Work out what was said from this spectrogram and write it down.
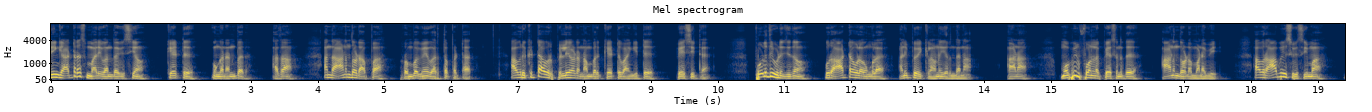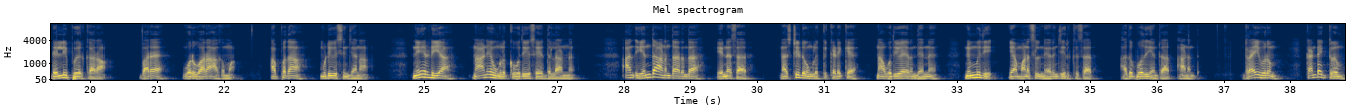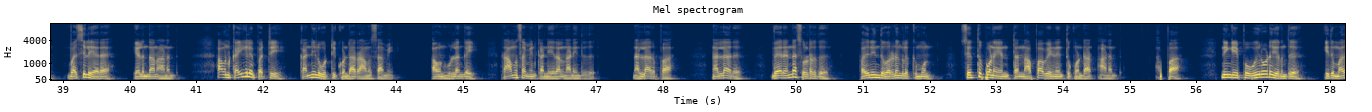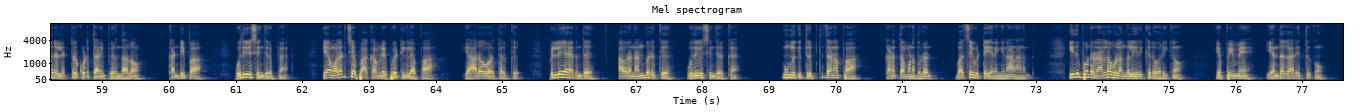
நீங்கள் அட்ரஸ் மாதிரி வந்த விஷயம் கேட்டு உங்கள் நண்பர் அதான் அந்த ஆனந்தோட அப்பா ரொம்பவே வருத்தப்பட்டார். அவர்கிட்ட அவர் பிள்ளையோட நம்பர் கேட்டு வாங்கிட்டு பேசிட்டேன். பொழுது விடிஞ்சதும் ஒரு ஆட்டோவில் உங்களை அனுப்பி வைக்கலாம்னு இருந்தேனா ஆனால் மொபைல் ஃபோனில் பேசுனது ஆனந்தோட மனைவி. அவர் ஆபீஸ் விஷயமா டெல்லி போயிருக்காராம். வர ஒரு வாரம் ஆகுமா? அப்போ தான் முடிவு செஞ்சேனா. நேரடியாக நானே உங்களுக்கு உதவி செய்திடலான்னு அந்த எந்த ஆனந்தாக இருந்தால் என்ன சார்? நஷ்டீடு உங்களுக்கு கிடைக்க நான் உதவியாக இருந்தேன்னு நிம்மதி என் மனசில் நிறைஞ்சு இருக்கு சார் அதுபோது என்றார் ஆனந்த். டிரைவரும் கண்டக்டரும் பஸ்ஸில் ஏற எழுந்தான் ஆனந்த். அவன் கைகளை பற்றி கண்ணில் ஊற்றி கொண்டார் ராமசாமி. அவன் உள்ளங்கை ராமசாமியின் கண்ணீரால் நனைந்தது. நல்லா இருப்பா நல்லாரு. வேற என்ன சொல்கிறது பதினைந்து வருடங்களுக்கு முன் செத்துப்போன என் தன் அப்பாவை நினைத்து கொண்டான் ஆனந்த். அப்பா நீங்கள் இப்போ உயிரோடு இருந்து இது மாதிரி லெட்டர் கொடுத்து அனுப்பியிருந்தாலும் கண்டிப்பாக உதவி செஞ்சுருப்பேன். என் வளர்ச்சியை பார்க்காமலே போயிட்டீங்களேப்பா யாரோ ஒருத்தருக்கு பிள்ளையாக இருந்து அவரை நண்பருக்கு உதவி செஞ்சுருக்கேன். உங்களுக்கு திருப்தி தானப்பா? கனத்த மனதுடன் பஸ்ஸை விட்டு இறங்கினான் ஆனந்த். இது போன்ற நல்ல உள்ளங்கள் இருக்கிற வரைக்கும் எப்பயுமே எந்த காரியத்துக்கும்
